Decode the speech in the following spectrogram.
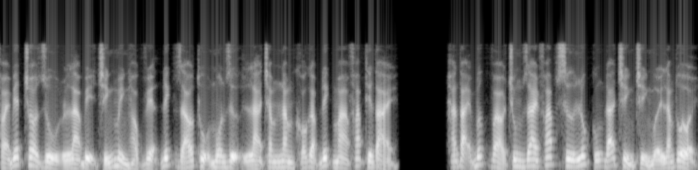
Phải biết cho dù là bị chính mình học viện đích giáo thụ môn dự là trăm năm khó gặp đích ma pháp thiên tài hắn tại bước vào trung giai pháp sư lúc cũng đã chỉnh chỉnh mười lăm tuổi,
